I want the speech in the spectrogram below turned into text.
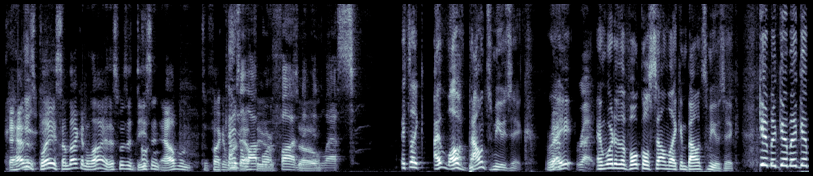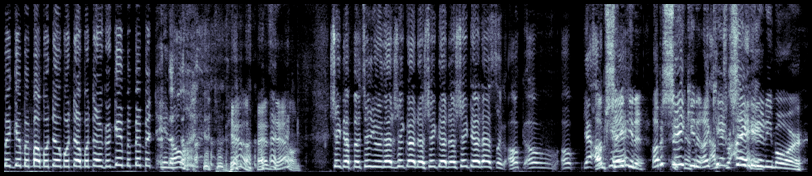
It has It- its place. I'm not gonna lie. This was a decent album to fucking It work was a lot to, more fun so- and less. it's like I love bounce music, right? right. And what do the vocals sound like in bounce music? Give me, give me, give me, give me, bubble, double, double, double, give me, give me, you know, yeah, hands down. Shake that, shake that, shake that, shake that, shake that. That's like, oh, oh, oh, yeah, okay. I'm shaking it. I'm shaking it. I can't shake it anymore.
